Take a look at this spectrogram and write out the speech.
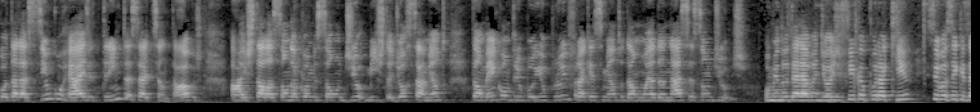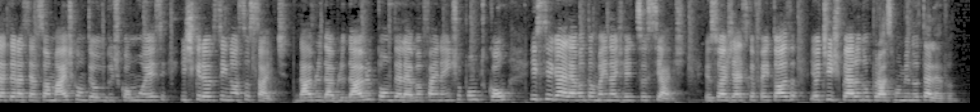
cotado a R$ 5,37. A instalação da comissão de, mista de orçamento também contribuiu para o enfraquecimento da moeda na sessão de hoje. O Minuto Eleven de hoje fica por aqui. Se você quiser ter acesso a mais conteúdos como esse, inscreva-se em nosso site www.elevafinancial.com e siga a Eleven também nas redes sociais. Eu sou a Jéssica Feitosa e eu te espero no próximo Minuto Eleven.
